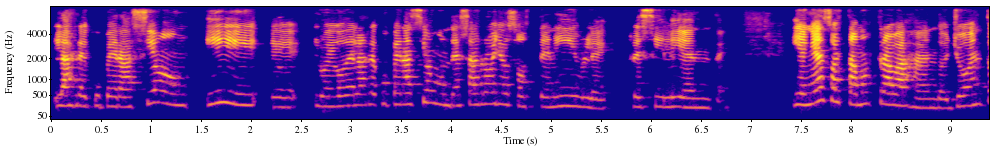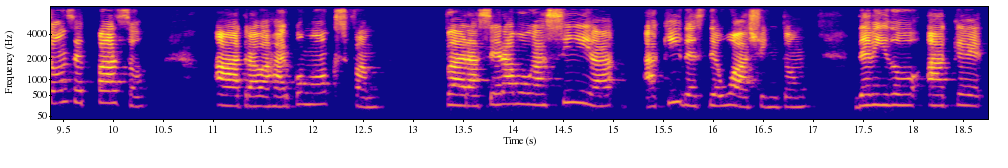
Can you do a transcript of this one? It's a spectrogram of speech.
la recuperación y eh, luego de la recuperación un desarrollo sostenible, resiliente. Y en eso estamos trabajando. Yo entonces paso a trabajar con Oxfam para hacer abogacía aquí desde Washington, debido a que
